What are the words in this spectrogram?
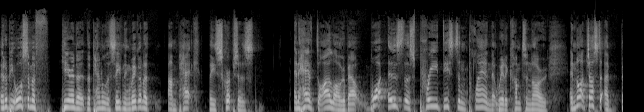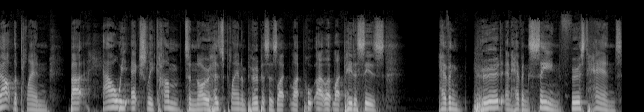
it'll be awesome if here in the, the panel this evening we're going to unpack these scriptures and have dialogue about what is this predestined plan that we're to come to know. And not just about the plan, but how we actually come to know his plan and purposes, like, like, uh, like Peter says, having heard and having seen firsthand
